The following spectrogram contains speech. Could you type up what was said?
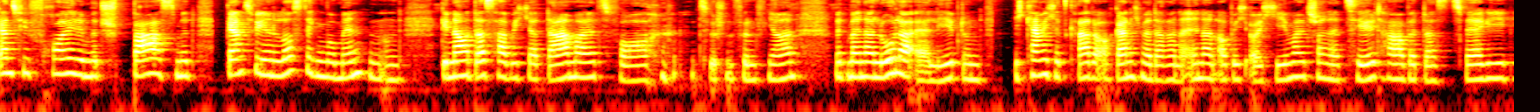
ganz viel Freude, mit Spaß, mit ganz vielen lustigen Momenten. Und genau das habe ich ja damals vor zwischen fünf Jahren mit meiner Lola erlebt. Und ich kann mich jetzt gerade auch gar nicht mehr daran erinnern, ob ich euch jemals schon erzählt habe, dass Zwergi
